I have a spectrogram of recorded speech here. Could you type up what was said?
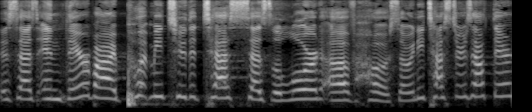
It says, and thereby put me to the test, says the Lord of hosts. So, any testers out there?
